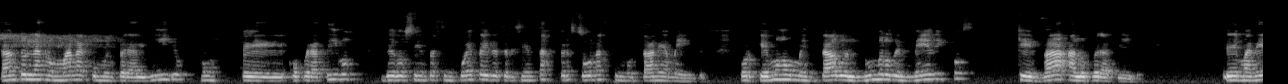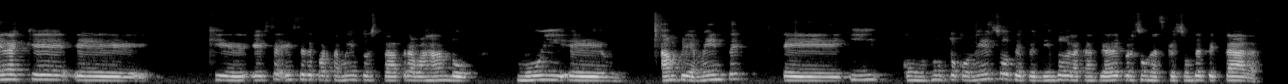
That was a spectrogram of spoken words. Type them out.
tanto en la Romana como en Peralvillo, eh, operativos de 250 y de 300 personas simultáneamente, porque hemos aumentado el número de médicos que va al operativo. De manera que, eh, que ese, ese, departamento está trabajando muy eh, ampliamente eh, y conjunto con eso, dependiendo de la cantidad de personas que son detectadas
